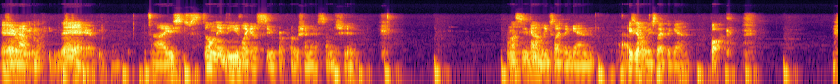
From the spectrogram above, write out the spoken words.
There you're not we go. confused. There we go. Uh, you still need to use like a super potion or some shit. Unless he's gonna leech life again. Uh, He's gonna lose life again. Fuck.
